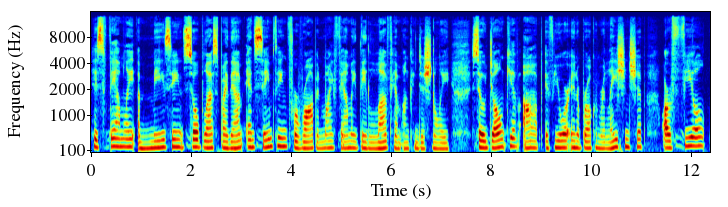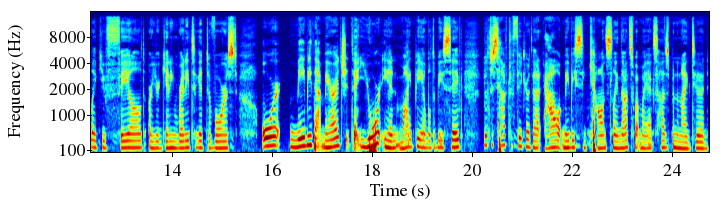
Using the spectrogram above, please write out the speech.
his family, amazing, so blessed by them. And same thing for Rob and my family. They love him unconditionally. So don't give up if you're in a broken relationship or feel like you failed or you're getting ready to get divorced or maybe that marriage that you're in might be able to be saved. You'll just have to figure that out. Maybe seek counseling. That's what my ex husband and I did,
